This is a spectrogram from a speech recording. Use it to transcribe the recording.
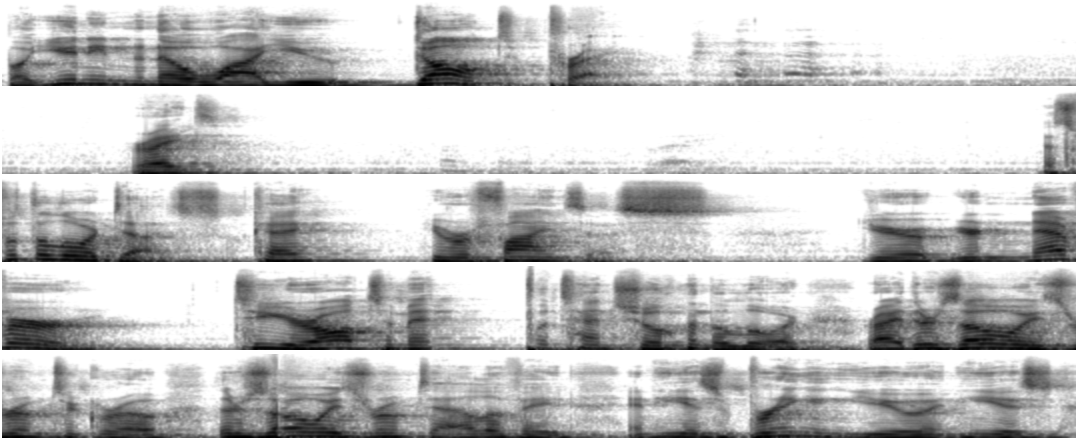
But you need to know why you don't pray. Right? That's what the Lord does, okay? He refines us. You're, you're never to your ultimate potential in the Lord, right? There's always room to grow. There's always room to elevate. And He is bringing you and He is,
